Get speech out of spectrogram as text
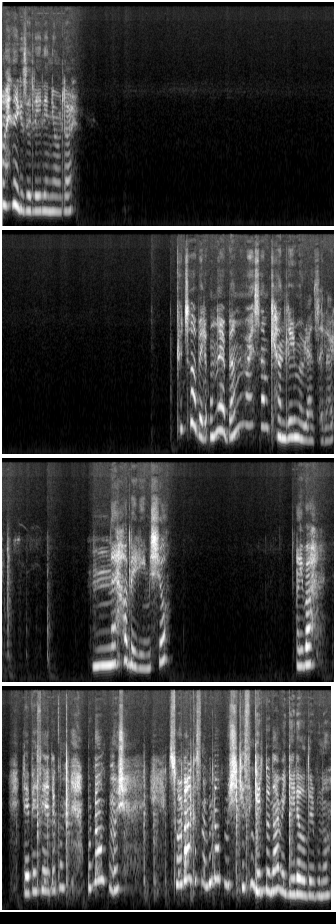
Ay ne güzel eğleniyorlar. Bu kötü haberi onlara ben mi versem kendileri mi öğrenseler? Ne haberiymiş o? Eyvah. LPS.com burada unutmuş. Soru bankasını burada unutmuş. Kesin geri döner ve geri alır bunu.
